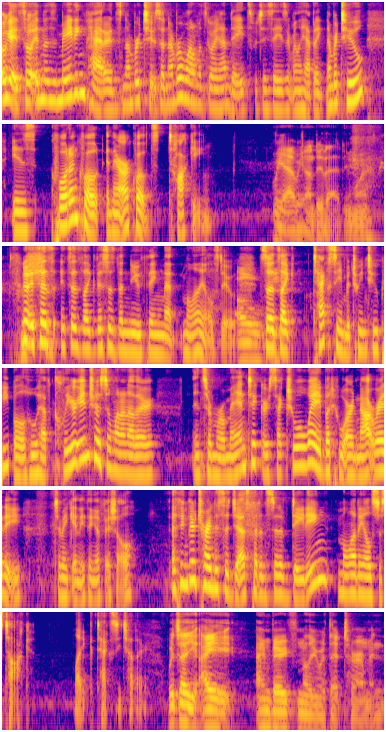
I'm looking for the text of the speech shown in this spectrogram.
okay. So in the mating patterns, number two. So number one was going on dates, which they say isn't really happening. Number two is quote unquote, and there are quotes, talking. Well, yeah, we don't do that anymore. No, it says it says like this is the new thing that millennials do. Oh, So it's we- like texting between two people who have clear interest in one another in some romantic or sexual way, but who are not ready to make anything official. I think they're trying to suggest that instead of dating, millennials just talk, like text each other. which I I I'm very familiar with that term in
